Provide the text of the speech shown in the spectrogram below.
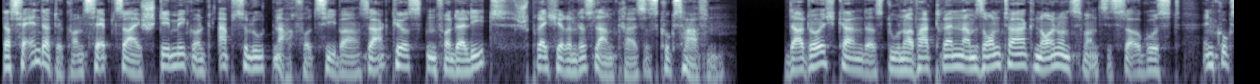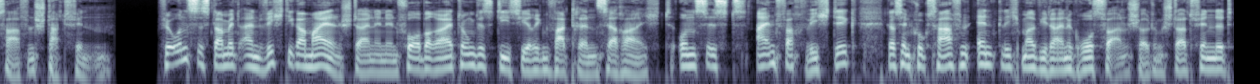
Das veränderte Konzept sei stimmig und absolut nachvollziehbar, sagt Kirsten von der Lied, Sprecherin des Landkreises Cuxhaven. Dadurch kann das Donauwattrennen am Sonntag, 29. August, in Cuxhaven stattfinden. Für uns ist damit ein wichtiger Meilenstein in den Vorbereitungen des diesjährigen Wattrenns erreicht. Uns ist einfach wichtig, dass in Cuxhaven endlich mal wieder eine Großveranstaltung stattfindet,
